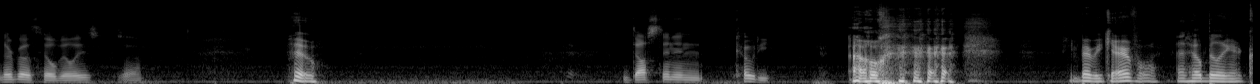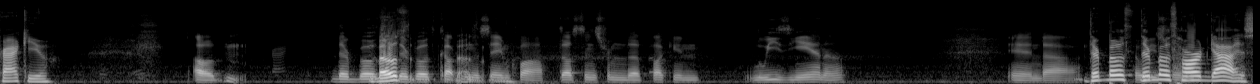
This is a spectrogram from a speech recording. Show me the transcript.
They're both hillbillies. So Who? Dustin and Cody. Oh. you better be careful. That hillbilly gonna crack you. Oh, they're both, Both- they're both cut from the same cloth. Dustin's from the fucking Louisiana. And uh They're both they're both hard guys.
